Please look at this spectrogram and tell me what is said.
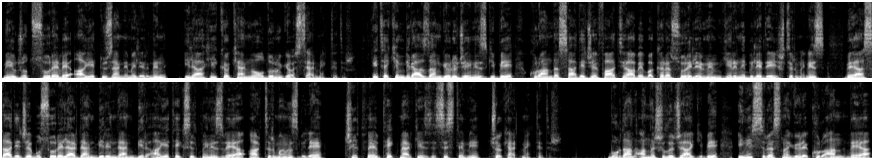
mevcut sure ve ayet düzenlemelerinin ilahi kökenli olduğunu göstermektedir. Nitekim birazdan göreceğiniz gibi Kur'an'da sadece Fatiha ve Bakara surelerinin yerini bile değiştirmeniz veya sadece bu surelerden birinden bir ayet eksiltmeniz veya artırmanız bile çift ve tek merkezli sistemi çökertmektedir. Buradan anlaşılacağı gibi iniş sırasına göre Kur'an veya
